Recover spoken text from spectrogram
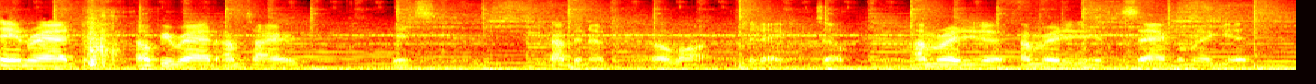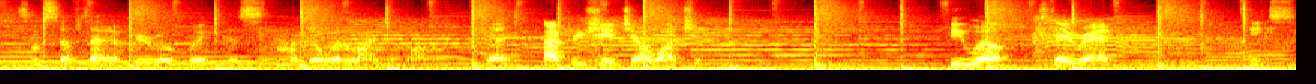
staying rad. I hope you're rad. I'm tired. It's I've been up a lot today, so I'm ready to I'm ready to hit the sack. I'm gonna get some stuff tied up here real quick because I'm gonna go wet a line tomorrow. But I appreciate y'all watching. Be well. Stay rad. Peace.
